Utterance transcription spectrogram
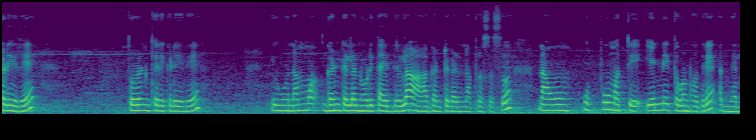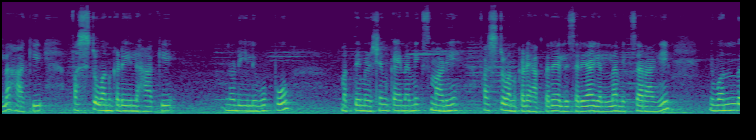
ಕಡೆ ಇದೆ. ತೋಳಣಕೆರೆ ಕಡೆ ಇದೆ. ಇವು ನಮ್ಮ ಗಂಟೆಲ್ಲ ನೋಡಿತಾ ಇದ್ರಲ್ಲ ಆ ಗಂಟೆಗಳನ್ನ ಪ್ರೊಸೆಸ್ಸು ನಾವು ಉಪ್ಪು ಮತ್ತು ಎಣ್ಣೆ ತೊಗೊಂಡು ಹೋದರೆ ಅದನ್ನೆಲ್ಲ ಹಾಕಿ ಫಸ್ಟ್ ಒಂದು ಕಡೆ ಇಲ್ಲಿ ಹಾಕಿ, ನೋಡಿ ಇಲ್ಲಿ ಉಪ್ಪು ಮತ್ತು ಮೆಣಸಿನ್ಕಾಯಿನ ಮಿಕ್ಸ್ ಮಾಡಿ ಫಸ್ಟ್ ಒಂದು ಕಡೆ ಹಾಕ್ತಾರೆ. ಅಲ್ಲಿ ಸರಿಯಾಗಿ ಎಲ್ಲ ಮಿಕ್ಸರ್ ಆಗಿ ಒಂದು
